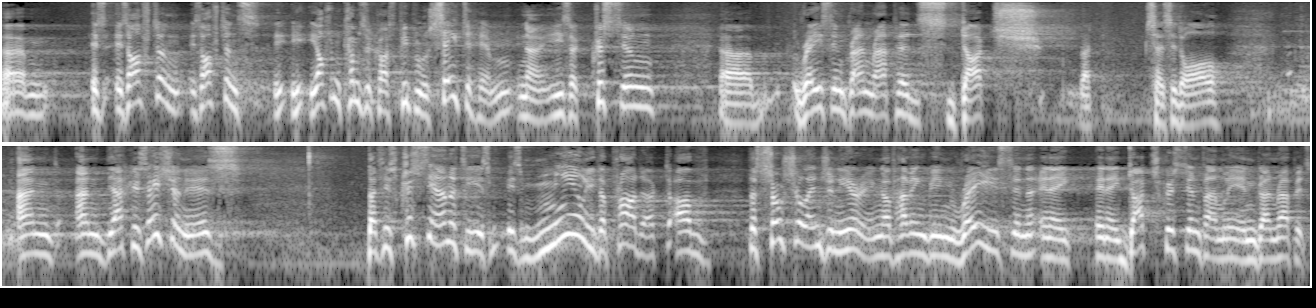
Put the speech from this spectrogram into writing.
um, is, is, often, is often he, he often comes across people who say to him, now he's a Christian Uh, raised in Grand Rapids, Dutch, that says it all. And, and the accusation is that his Christianity is, is merely the product of the social engineering of having been raised in, in, a, in a Dutch Christian family in Grand Rapids.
